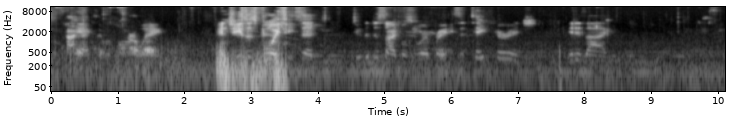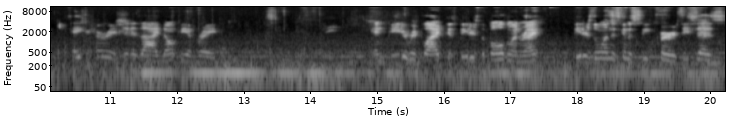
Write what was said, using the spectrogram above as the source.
from kayaks that were far away. And Jesus' voice, he said to the disciples who were afraid, he said, Take courage, it is I. Take courage, it is I. Don't be afraid. And Peter replied, because Peter's the bold one, right? Peter's the one that's going to speak first. He says,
